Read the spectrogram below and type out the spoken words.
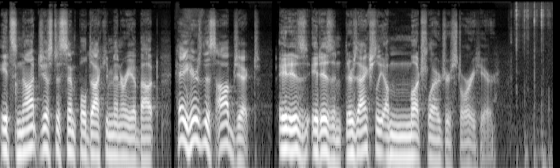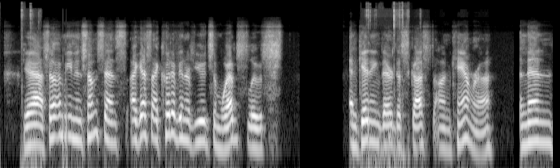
it's not just a simple documentary about hey here's this object it is it isn't there's actually a much larger story here Yeah, so I mean, in some sense, I guess I could have interviewed some web sleuths and getting their disgust on camera, and then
